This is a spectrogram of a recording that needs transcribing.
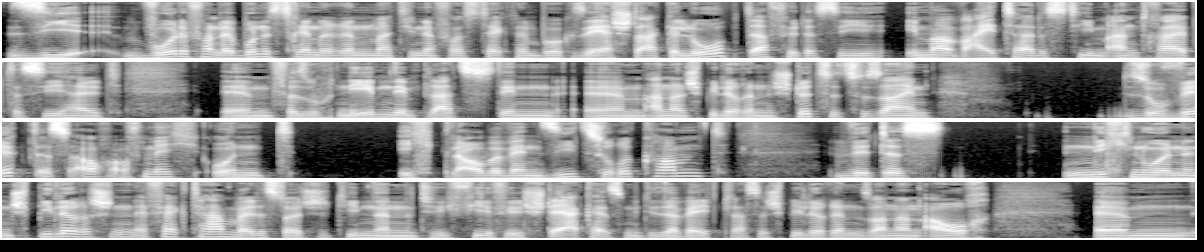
Sie wurde von der Bundestrainerin Martina Voss-Tecklenburg sehr stark gelobt dafür, dass sie immer weiter das Team antreibt, dass sie halt ähm, versucht, neben dem Platz den ähm, anderen Spielerinnen Stütze zu sein. So wirkt es auch auf mich und ich glaube, wenn sie zurückkommt, wird es nicht nur einen spielerischen Effekt haben, weil das deutsche Team dann natürlich viel, viel stärker ist mit dieser Weltklasse-Spielerin, sondern auch ähm,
